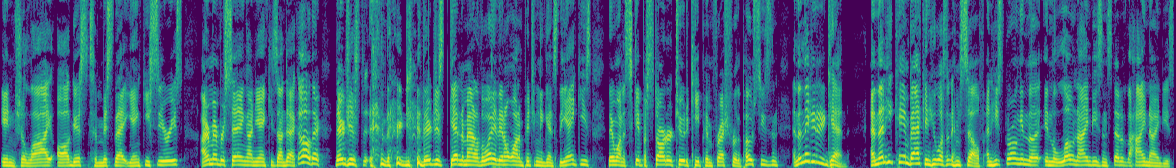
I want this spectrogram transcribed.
in July, August to miss that Yankee series, I remember saying on Yankees on Deck, "Oh, they're they're just they're they're just getting him out of the way. They don't want him pitching against the Yankees. They want to skip a start or two to keep him fresh for the postseason." And then they did it again. And then he came back and he wasn't himself. And he's throwing in the in the low 90s instead of the high 90s.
